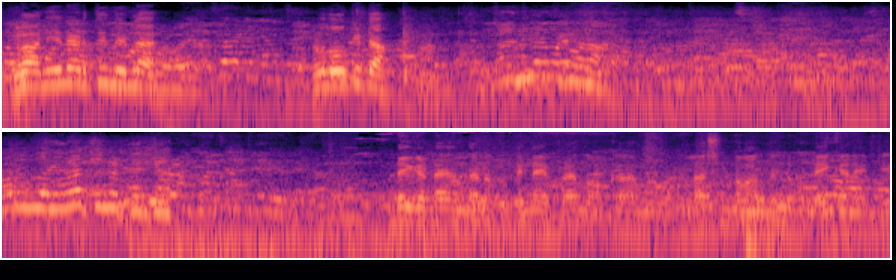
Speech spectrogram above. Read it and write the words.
നിങ്ങൾ അനിയനെ അടുത്തില്ലേ നിങ്ങൾ നോക്കിട്ടാ ആ, നിങ്ങൾ അങ്ങോട്ട് പോണോ? അല്ല, ഞാൻ അച്ഛന്റെ അടുത്തേക്ക് ഫുഡ് കഴിക്കട്ടെ എന്താണ് ഫുഡിന്റെ അഭിപ്രായം നോക്കാം നമ്മൾ ഒരു പ്രാവശ്യം ഇവിടെ വന്നിട്ടുണ്ട് ഫുഡ് കഴിക്കാനായിട്ട്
